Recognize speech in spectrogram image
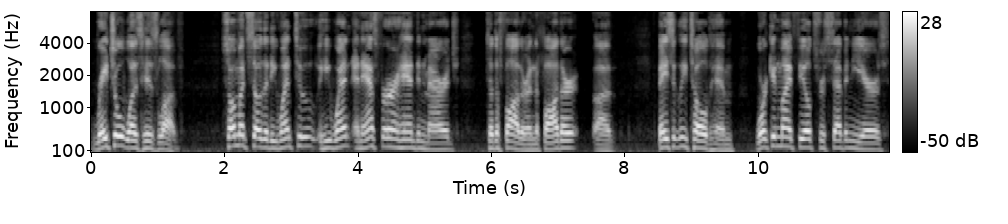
Rachel was his love. So much so that he went to he went and asked for her hand in marriage to the father, and the father uh, basically told him, "Work in my fields for seven years,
